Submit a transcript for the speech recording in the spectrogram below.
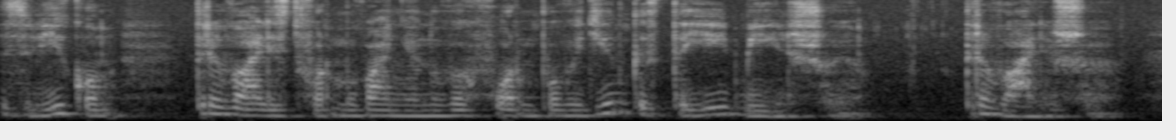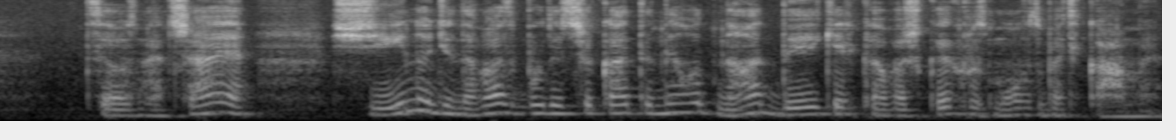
З віком тривалість формування нових форм поведінки стає більшою, тривалішою. Це означає, що іноді на вас буде чекати не одна, декілька важких розмов з батьками,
